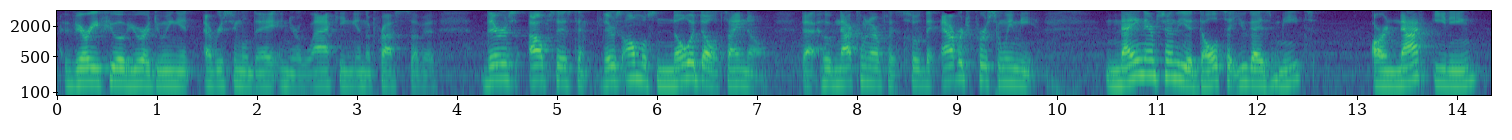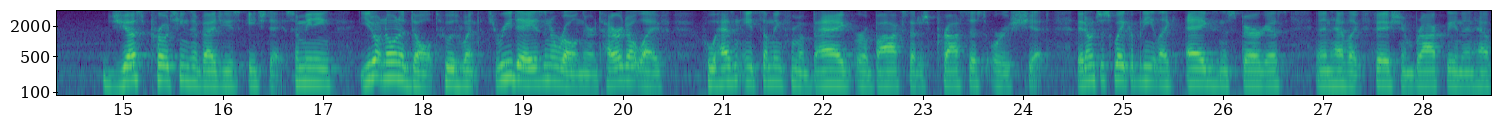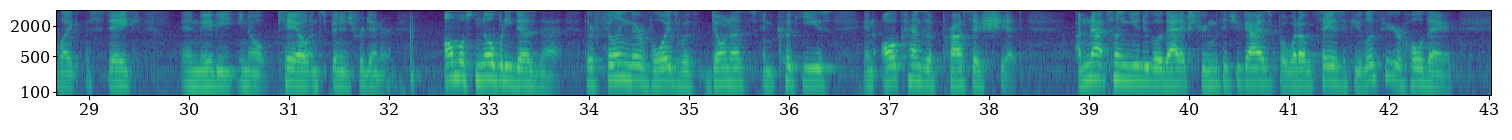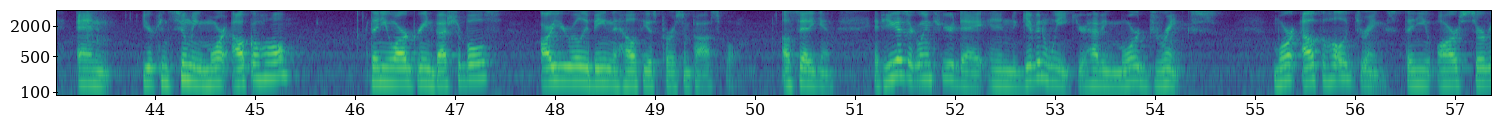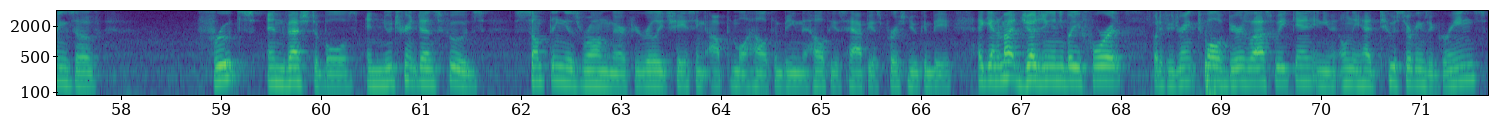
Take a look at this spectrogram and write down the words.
very few of you are doing it every single day and you're lacking in the process of it. There's, I'll say this there's almost no adults I know that who have not come to our place. So the average person we meet, 99% of the adults that you guys meet are not eating just proteins and veggies each day. So meaning you don't know an adult who has went three days in a row in their entire adult life who hasn't ate something from a bag or a box that is processed or is shit. They don't just wake up and eat like eggs and asparagus and then have like fish and broccoli and then have like a steak and maybe, you know, kale and spinach for dinner. Almost nobody does that. They're filling their voids with donuts and cookies and all kinds of processed shit. I'm not telling you to go that extreme with it, you guys, but what I would say is if you look through your whole day and you're consuming more alcohol than you are green vegetables, are you really being the healthiest person possible? I'll say it again. If you guys are going through your day and in a given week you're having more drinks, more alcoholic drinks than you are servings of fruits and vegetables and nutrient dense foods, something is wrong there if you're really chasing optimal health and being the healthiest, happiest person you can be. Again, I'm not judging anybody for it, but if you drank 12 beers last weekend and you only had two servings of greens,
